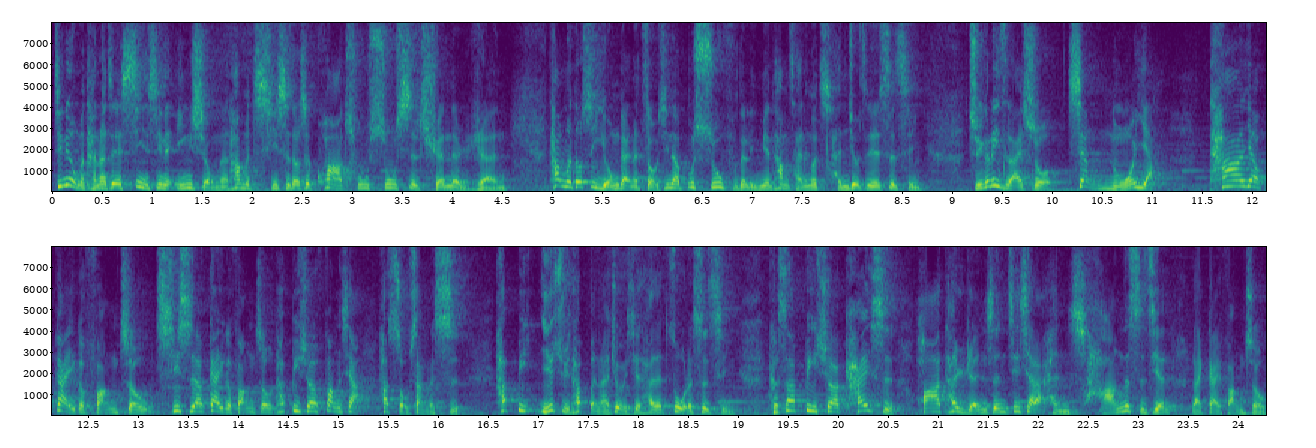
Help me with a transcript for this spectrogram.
今天我们谈到这些信心的英雄呢，他们其实都是跨出舒适圈的人，他们都是勇敢的走进到不舒服的里面，他们才能够成就这些事情。举个例子来说，像挪亚，他要盖一个方舟，其实要盖一个方舟，他必须要放下他手上的事。他必也许他本来就有一些他在做的事情，可是他必须要开始花他人生接下来很长的时间来盖方舟。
